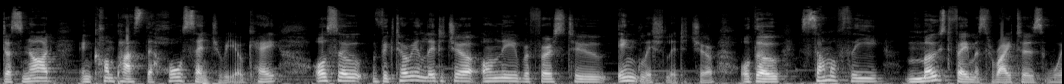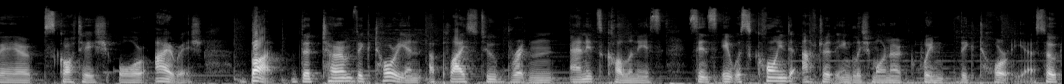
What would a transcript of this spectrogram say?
does not encompass the whole century, okay? Also, Victorian literature only refers to English literature, although some of the most famous writers were Scottish or Irish. But the term Victorian applies to Britain and its colonies since it was coined after the English monarch Queen Victoria. So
